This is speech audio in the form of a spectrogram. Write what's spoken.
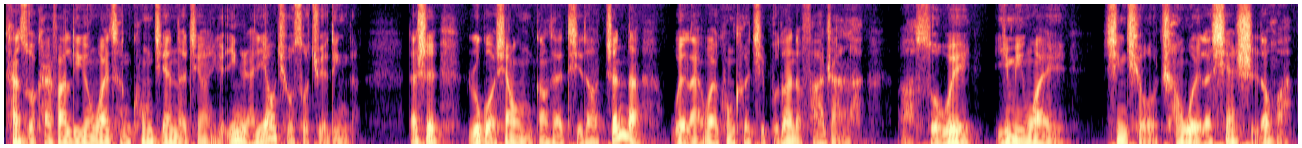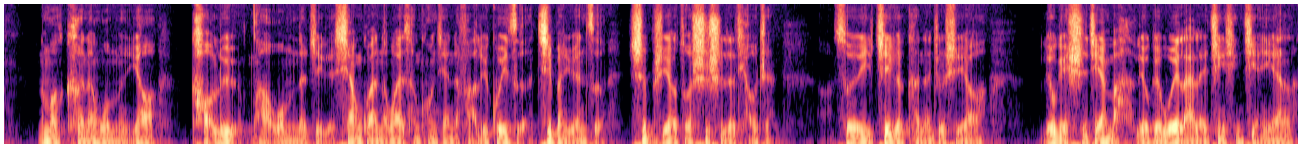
探索、开发、利用外层空间的这样一个应然要求所决定的。但是如果像我们刚才提到，真的未来外空科技不断的发展了啊，所谓移民外星球成为了现实的话，那么可能我们要。考虑啊，我们的这个相关的外层空间的法律规则、基本原则是不是要做适时的调整啊？所以这个可能就是要留给时间吧，留给未来来进行检验了。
